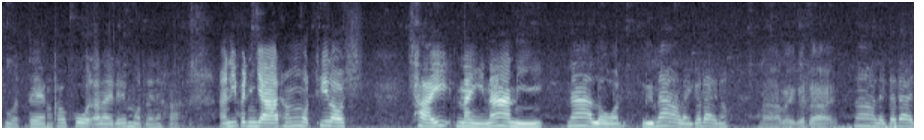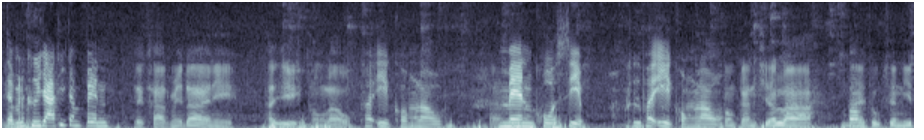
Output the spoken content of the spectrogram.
ถั่วแตงข้าวโพดอะไรได้หมดเลยนะคะ อันนี้เป็นยาทั้งหมดที่เราใช้ในหน้านี้หน้าร้อนหรือหน้าอะไรก็ได้เนาะหน้าอะไรก็ได้ หน้าอะไรก็ได้ แต่มันคือยาที่จำเป็นแต่ขาดไม่ได้นี่พระเอกของเราพระเอกของเราขาดแมนโคเซปคือพระเอกของเรา ป้องกันเชื้อราป้องได้ทุกชนิด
